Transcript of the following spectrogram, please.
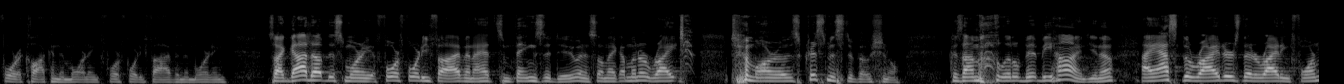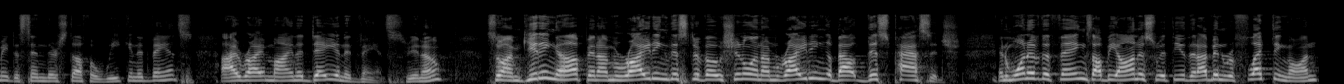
4 o'clock in the morning, 4.45 in the morning. So I got up this morning at 4.45 and I had some things to do. And so I'm like, I'm going to write tomorrow's Christmas devotional because I'm a little bit behind, you know? I ask the writers that are writing for me to send their stuff a week in advance. I write mine a day in advance, you know? So I'm getting up and I'm writing this devotional and I'm writing about this passage. And one of the things, I'll be honest with you, that I've been reflecting on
